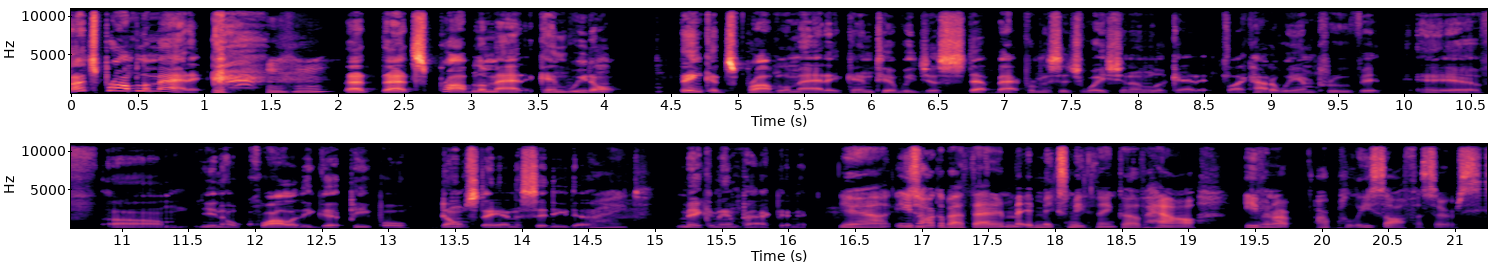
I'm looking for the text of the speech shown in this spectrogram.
that's problematic. Mm-hmm. that that's problematic and we don't think it's problematic until we just step back from the situation and look at it. It's like, how do we improve it if, um, you know, quality, good people don't stay in the city to Right. make an impact in it? Yeah, you talk about that, and it makes me think of how even our, our police officers,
